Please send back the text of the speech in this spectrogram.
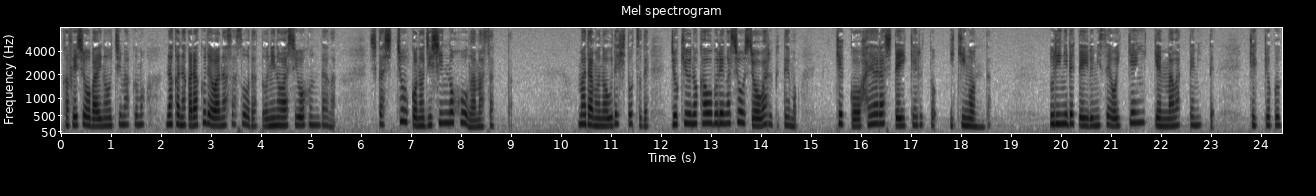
カフェ商売の内幕もなかなか楽ではなさそうだと二の足を踏んだが、しかし長子の自信の方が勝っ。マダムの腕一つで女給の顔ぶれが少々悪くても、結構流行らしていけると意気込んだ。売りに出ている店を一軒一軒回ってみて、結局、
